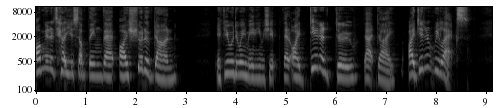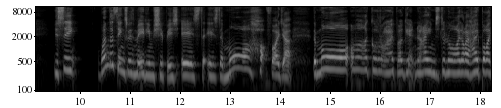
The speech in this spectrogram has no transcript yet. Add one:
I'm going to tell you something that I should have done if you were doing mediumship that I didn't do that day. I didn't relax. You see, one of the things with mediumship is is the, is the more hot fire, the more oh my god, I hope I get names tonight. I hope I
